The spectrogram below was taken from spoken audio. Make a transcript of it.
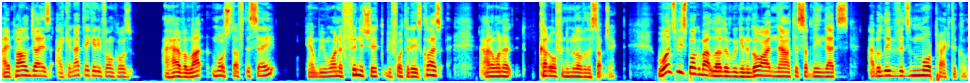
I apologize. I cannot take any phone calls. I have a lot more stuff to say, and we want to finish it before today's class. I don't want to cut off in the middle of the subject. Once we spoke about leather, we're going to go on now to something that's, I believe, it's more practical,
